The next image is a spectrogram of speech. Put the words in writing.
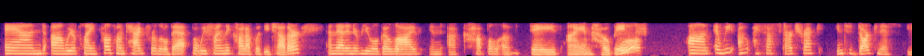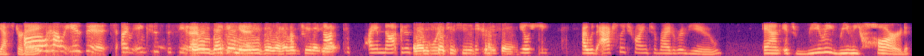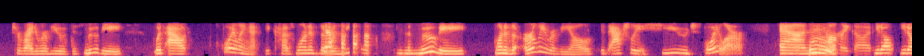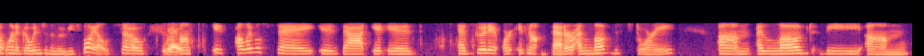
And um, we were playing telephone tag for a little bit, but we finally caught up with each other. And that interview will go live in a couple of days, I am hoping. Cool. Um, and we oh, I saw Star Trek Into Darkness yesterday. Oh, how is it? I'm anxious to see it. I Oh, haven't don't seen tell it me yet. anything. I haven't seen it not, yet. I am not going to And I'm such a huge Trek fan. really, I was actually trying to write a review, and it's really, really hard to write a review of this movie without spoiling it because one of the Yeah. reveals in the movie, one of the early reveals, is actually a huge spoiler, and Ooh. Oh um, my god. you don't you don't want to go into the movie spoiled. So Right. um, it, all I will say is that it is as good it, or if not better. I love the story. Um, I loved the um,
